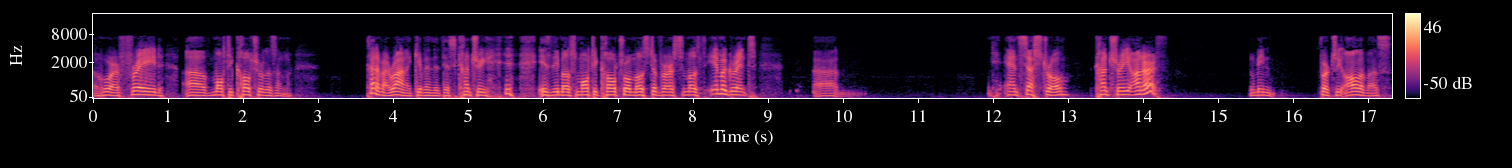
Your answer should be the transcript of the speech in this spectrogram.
who are afraid of multiculturalism. Kind of ironic, given that this country is the most multicultural, most diverse, most immigrant, uh, ancestral country on earth. I mean, virtually all of us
